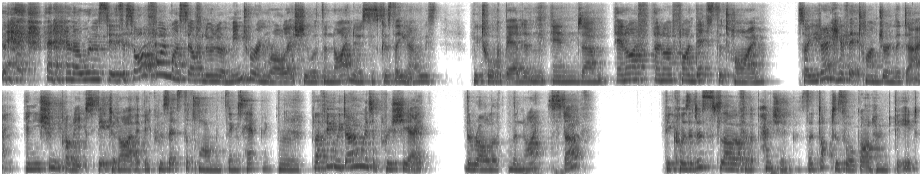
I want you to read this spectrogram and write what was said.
and I would have said, so I find myself in a bit of a mentoring role actually with the night nurses because they, you know, we, we talk about it and, and, um, and I, and I find that's the time. So you don't have that time during the day and you shouldn't probably expect it either because that's the time when things are happening. Mm. But I think we don't always appreciate the role of the night stuff because it is slower for the patient because the doctor's all gone home to bed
